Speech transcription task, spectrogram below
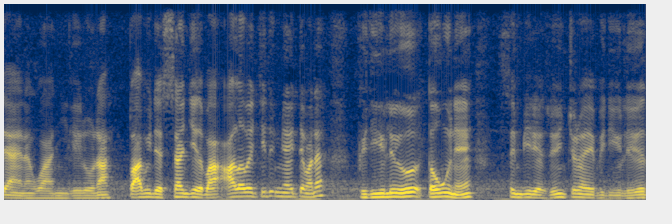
တန်တယ်ကွာညီလေးတို့နော်တွားပြီးတော့စမ်းကြည့်တယ်ပါအားလုံးပဲကျေးဇူးအများကြီးတင်ပါတယ်ဗီဒီယိုလေးကိုအသုံးဝင်နေစင်ပြည့်တယ်ဆိုရင်ကျွန်တော်ရဲ့ဗီဒီယိုလေးကို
